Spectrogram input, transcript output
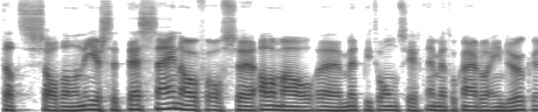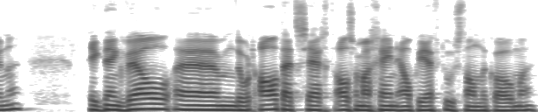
dat zal dan een eerste test zijn over of ze allemaal uh, met Pieter Omtzigt en met elkaar door één deur kunnen. Ik denk wel, um, er wordt altijd gezegd, als er maar geen LPF-toestanden komen,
